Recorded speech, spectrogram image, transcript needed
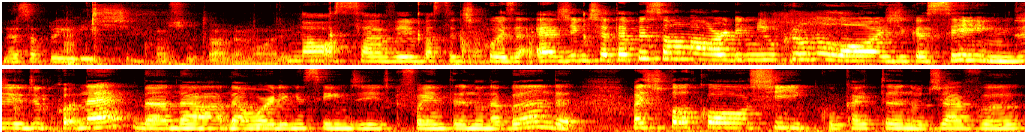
nessa playlist? Consultar a memória. Nossa, veio bastante coisa. É, a gente até pensou numa ordem meio cronológica, assim, de, de co- né? Da, da, da ordem, assim, de, de que foi entrando na banda. Mas a gente colocou Chico, Caetano, Djavan,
